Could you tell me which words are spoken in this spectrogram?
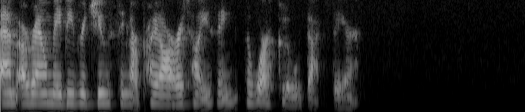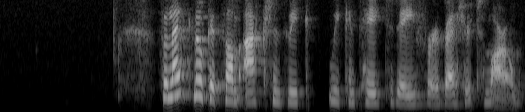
um, around maybe reducing or prioritizing the workload that's there? So let's look at some actions we, we can take today for a better tomorrow.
